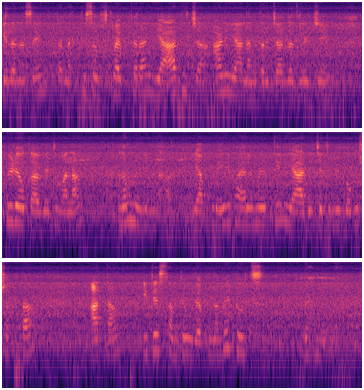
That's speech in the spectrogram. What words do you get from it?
केलं नसेल तर नक्की सबस्क्राईब करा. या आधीच्या आणि यानंतरच्या गजलेचे व्हिडिओ काव्य तुम्हाला नवनवीन भाग यापुढेही पाहायला मिळतील. या आधीचे तुम्ही बघू शकता. आता इथेच थांबते. उद्या पुन्हा भेटूच. धन्यवाद.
